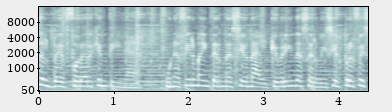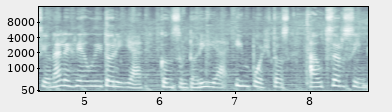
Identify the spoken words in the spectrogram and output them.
Russell Bedford Argentina, una firma internacional que brinda servicios profesionales de auditoría, consultoría, impuestos, outsourcing,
